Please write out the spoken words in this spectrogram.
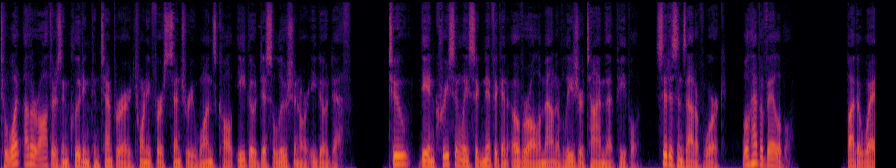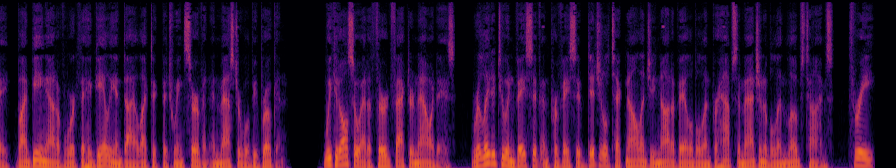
to what other authors, including contemporary 21st century ones, call ego dissolution or ego death. 2. The increasingly significant overall amount of leisure time that people, citizens out of work, will have available. By the way, by being out of work, the Hegelian dialectic between servant and master will be broken. We could also add a third factor nowadays, related to invasive and pervasive digital technology not available and perhaps imaginable in Loeb's times. 3.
